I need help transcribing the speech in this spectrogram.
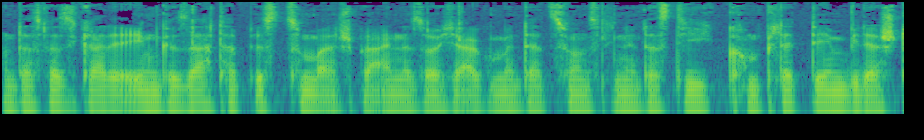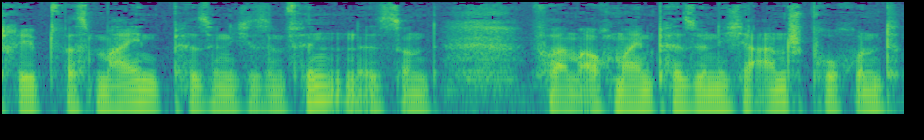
Und das, was ich gerade eben gesagt habe, ist zum Beispiel eine solche Argumentationslinie, dass die komplett dem widerstrebt, was mein persönliches Empfinden ist und vor allem auch mein persönlicher Anspruch und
